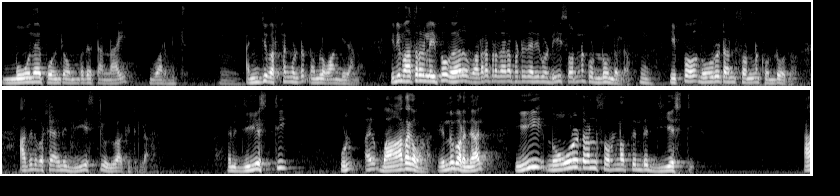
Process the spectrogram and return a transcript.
മൂന്ന് പോയിന്റ് ഒമ്പത് ടണ്ണായി വർദ്ധിച്ചു. അഞ്ച് വർഷം കൊണ്ട് നമ്മൾ വാങ്ങിയതാണ്. ഇനി മാത്രമല്ല ഇപ്പോൾ വേറെ വളരെ പ്രധാനപ്പെട്ട കാര്യം കൊണ്ട് ഈ സ്വർണം കൊണ്ടുവന്നല്ലോ. ഇപ്പോൾ നൂറ് ടൺ സ്വർണം കൊണ്ടുവന്നു. അതിന് പക്ഷേ അതിന് ജി എസ് ടി ഒഴിവാക്കിയിട്ടില്ല. അതിന് ജി എസ് ടി ഉൾ ബാധകമാണ്. എന്ന് പറഞ്ഞാൽ ഈ നൂറ് ടൺ സ്വർണത്തിന്റെ ജി എസ് ടി ആ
